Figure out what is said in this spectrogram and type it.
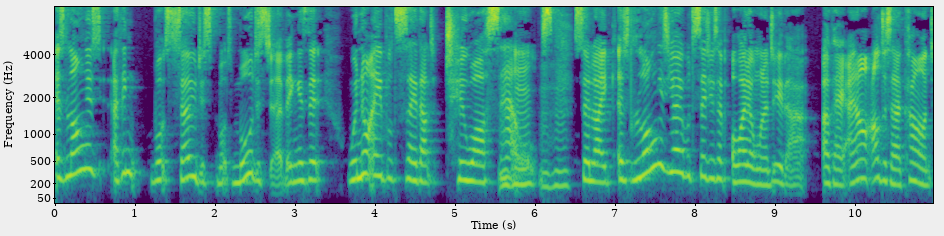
As long as I think what's so just what's more disturbing is that we're not able to say that to ourselves. So like, as long as you're able to say to yourself, "Oh, I don't want to do that," okay, and I'll, I'll just say I can't.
